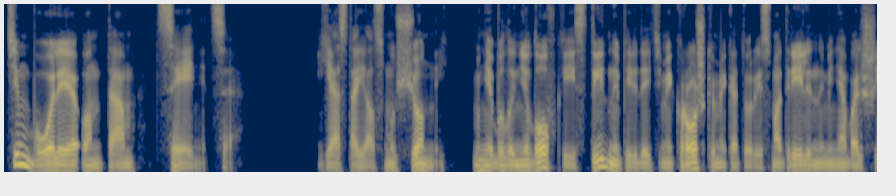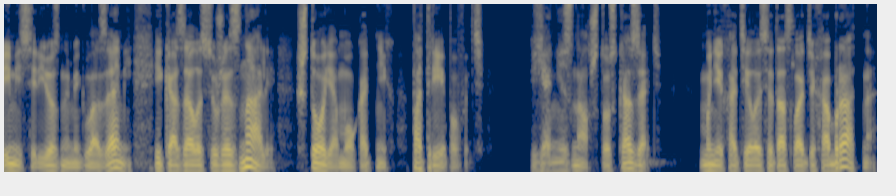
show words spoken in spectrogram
тем более он там ценится. Я стоял смущенный. Мне было неловко и стыдно перед этими крошками, которые смотрели на меня большими серьезными глазами и, казалось, уже знали, что я мог от них потребовать. Я не знал, что сказать. Мне хотелось отослать их обратно,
